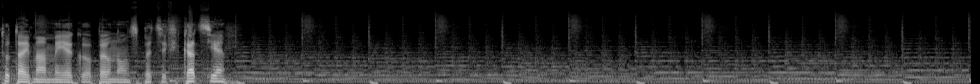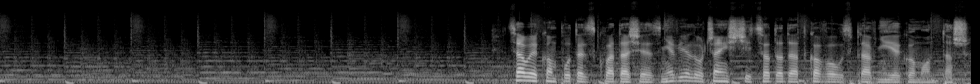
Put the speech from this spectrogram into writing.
Tutaj mamy jego pełną specyfikację. Cały komputer składa się z niewielu części, co dodatkowo usprawni jego montaż.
